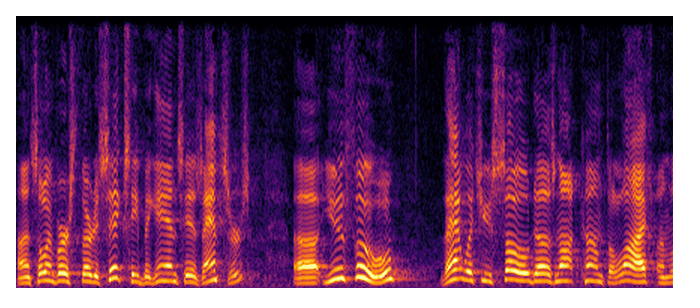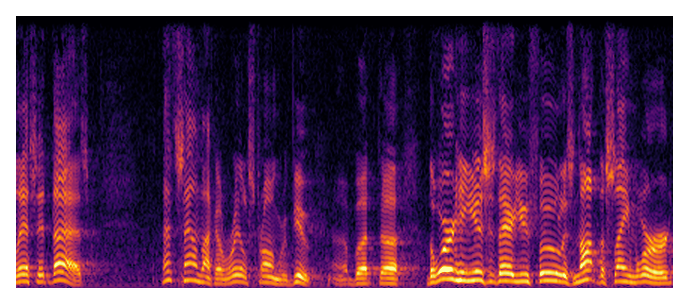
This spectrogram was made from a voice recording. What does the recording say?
And so in verse 36, he begins his answers uh, You fool, that which you sow does not come to life unless it dies. That sounds like a real strong rebuke, uh, but uh, the word he uses there, you fool, is not the same word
